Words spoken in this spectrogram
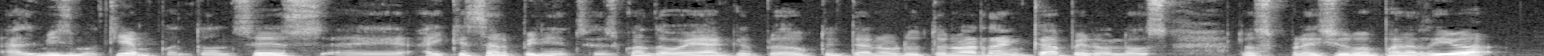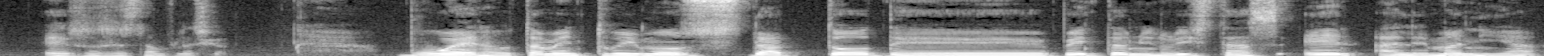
al mismo tiempo. Entonces eh, hay que estar pendientes. Es cuando vean que el Producto Interno Bruto no arranca, pero los, los precios van para arriba, eso es esta inflación. Bueno, también tuvimos dato de ventas minoristas en Alemania.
